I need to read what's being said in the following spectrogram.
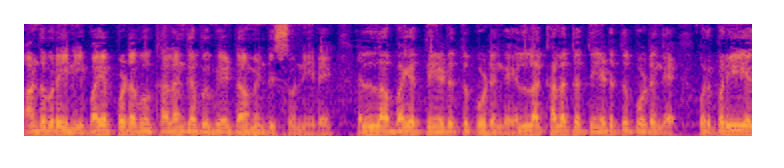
ஆண்டவரே நீ பயப்படவும் கலங்கவும் வேண்டாம் என்று சொன்னீரே. எல்லா பயத்தையும் எடுத்து போடுங்க. எல்லா கலக்கத்தையும் எடுத்து போடுங்க. ஒரு பெரிய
